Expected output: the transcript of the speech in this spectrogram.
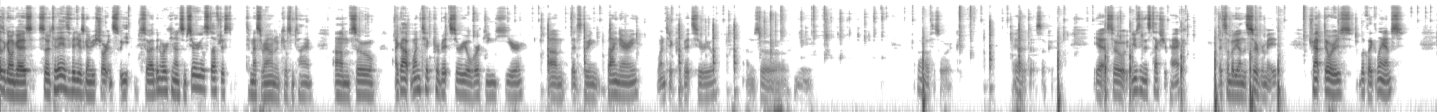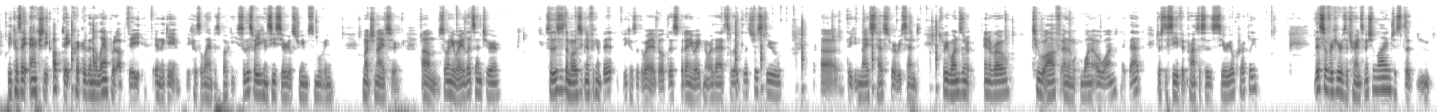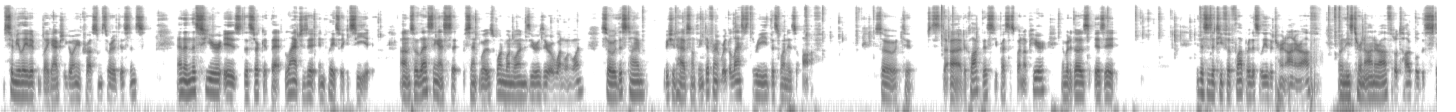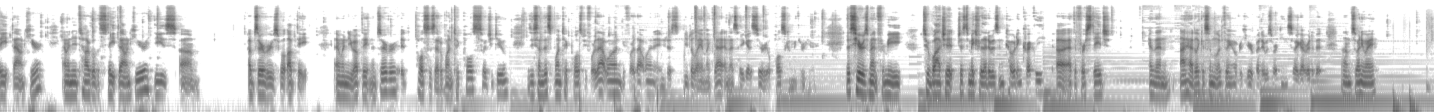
How's it going guys? So today's video is going to be short and sweet. So I've been working on some serial stuff just to mess around and kill some time. Um, so I got one tick per bit serial working here um, that's doing binary one tick per bit serial. Um, so me, I don't know if this will work. Yeah, that does. Okay. Yeah, so using this texture pack that somebody on the server made, trapdoors look like lamps because they actually update quicker than a lamp would update in the game because the lamp is buggy. So this way you can see serial streams moving much nicer. Um, so anyway, let's enter. So this is the most significant bit because of the way I built this, but anyway, ignore that. So like, let's just do uh, the nice test where we send three ones in, in a row, two off, and then one o one like that, just to see if it processes serial correctly. This over here is a transmission line, just to simulate it like actually going across some sort of distance. And then this here is the circuit that latches it in place so you can see it. Um, so the last thing I sent was 111-00111. So this time we should have something different where the last three, this one is off. So to uh, to clock this, you press this button up here, and what it does is it, this is a T flip-flop where this will either turn on or off. When these turn on or off, it'll toggle the state down here. And when you toggle the state down here, these um, observers will update. And when you update an observer, it pulses at a one tick pulse. So what you do is you send this one tick pulse before that one, before that one, and you just you delay them like that, and that's how you get a serial pulse coming through here. This here is meant for me to watch it just to make sure that it was encoding correctly uh, at the first stage. And then I had like a similar thing over here, but it was working, so I got rid of it. Um, so anyway,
